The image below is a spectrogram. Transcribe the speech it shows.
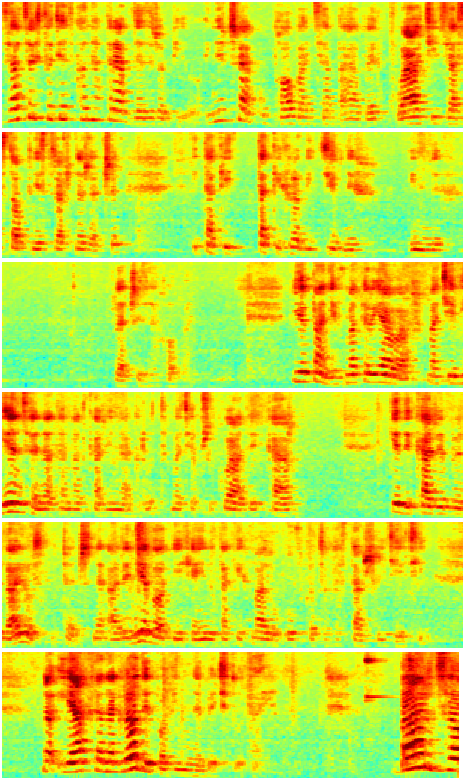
Za coś, co dziecko naprawdę zrobiło. I nie trzeba kupować zabawek, płacić za stopnie straszne rzeczy i taki, takich robić dziwnych, innych rzeczy, zachowań. Wie Panie, w materiałach macie więcej na temat kar i nagród, macie przykłady kar, kiedy kary bywają skuteczne, ale nie w odniesieniu do takich maluchów, tylko trochę starszych dzieci. No i jak te nagrody powinny być tutaj? Bardzo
